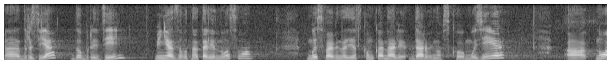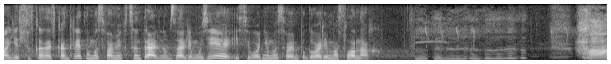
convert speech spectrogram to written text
Э, друзья, добрый день! Меня зовут Наталья Носова. Мы с вами на детском канале Дарвиновского музея. А, ну а если сказать конкретно, мы с вами в центральном зале музея, и сегодня мы с вами поговорим о слонах. А,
